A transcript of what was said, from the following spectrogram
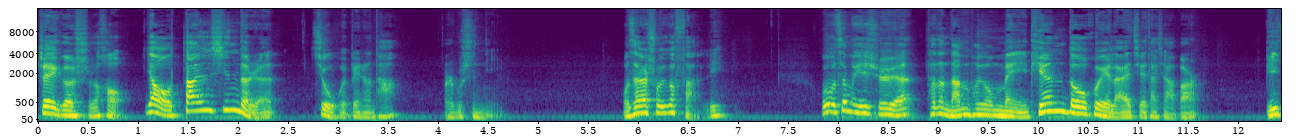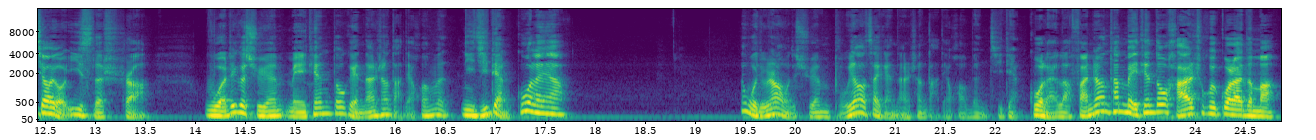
这个时候要担心的人就会变成他，而不是你。我再来说一个反例，我有这么一学员，她的男朋友每天都会来接她下班。比较有意思的是啊，我这个学员每天都给男生打电话问你几点过来呀？那我就让我的学员不要再给男生打电话问几点过来了，反正他每天都还是会过来的嘛。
